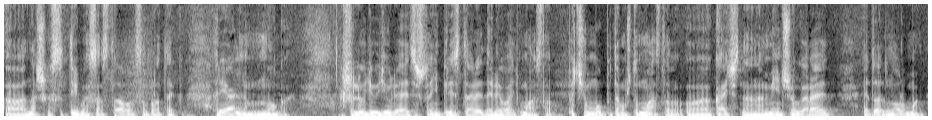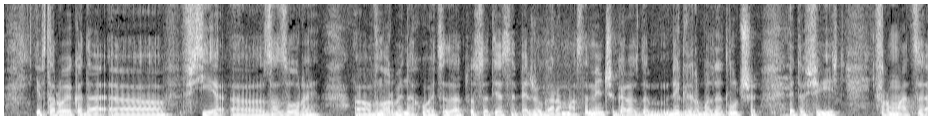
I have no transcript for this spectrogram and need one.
а, наших трибосоставов Супротек. Реально много что люди удивляются, что они перестали доливать масло. Почему? Потому что масло э, качественно меньше угорает, это норма. И второе, когда э, все э, зазоры э, в норме находятся, да, то, соответственно, опять же, угара масла меньше, гораздо двигатель работает лучше. Это все есть. Информация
